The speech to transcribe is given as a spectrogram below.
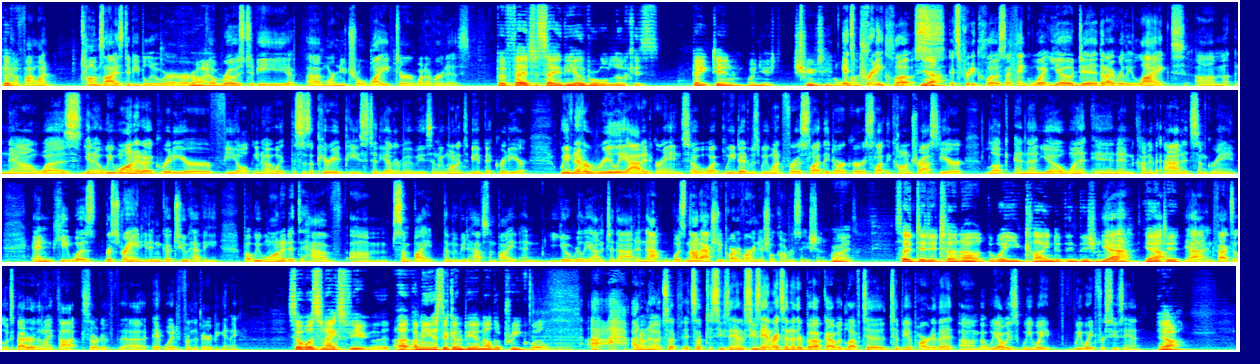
you know, if I want Tom's eyes to be bluer or Right. the rose to be uh, more neutral white or whatever it is. But fair to say the overall look is baked in when you're shooting all It's pretty close. Yeah. It's pretty close. I think what Yo did that I really liked um, now was, you know, we wanted a grittier feel. You know, it, this is a period piece to the other movies, and we wanted to be a bit grittier. We've never really added grain. So what we did was we went for a slightly darker, slightly contrastier look, and then Yo went in and kind of added some grain. And he was restrained. He didn't go too heavy, but we wanted it to have um, some bite, the movie to have some bite. And Yo really added to that. And that was not actually part of our initial conversation. Right. So did it turn out the way you kind of envisioned Yeah. it? Yeah, it did. Yeah. In fact, it looks better than I thought sort of uh, it would from the very beginning. So what's next for you? Uh, I mean, is there going to be another prequel? Uh, I don't know. It's up. It's up to Suzanne. If Suzanne writes another book, I would love to to be a part of it. Um, but we always we wait we wait for Suzanne. Yeah.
